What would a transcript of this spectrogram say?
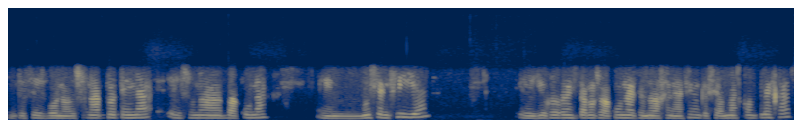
Entonces, bueno, es una proteína, es una vacuna eh, muy sencilla. Eh, yo creo que necesitamos vacunas de nueva generación que sean más complejas,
